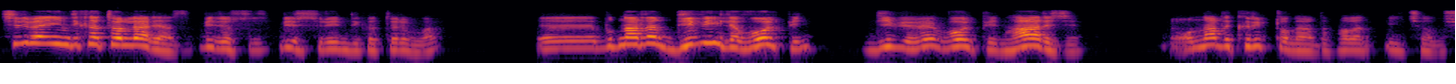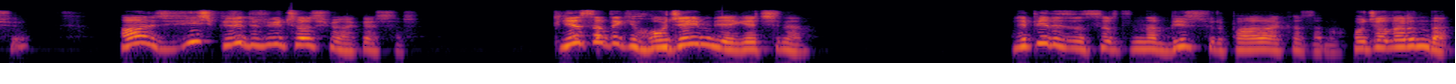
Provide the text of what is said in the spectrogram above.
Şimdi ben indikatörler yazdım. Biliyorsunuz bir sürü indikatörüm var. Ee, bunlardan Divi ile Volpin, Divi ve Volpin harici. Onlar da kriptolarda falan iyi çalışıyor. Harici hiçbiri düzgün çalışmıyor arkadaşlar. Piyasadaki hocayım diye geçinen, hepinizin sırtından bir sürü paralar kazanan hocaların da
